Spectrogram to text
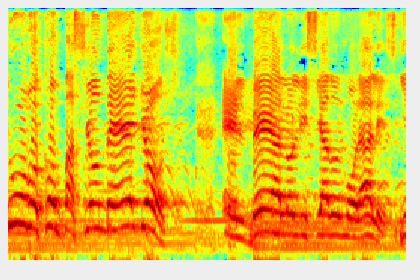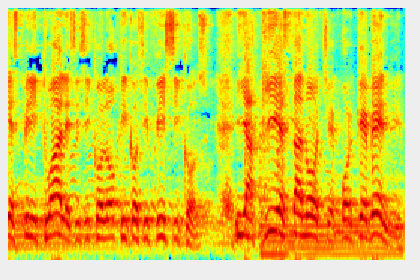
Tuvo compasión de ellos. Él ve a los lisiados morales y espirituales y psicológicos y físicos. Y aquí esta noche, porque ven,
